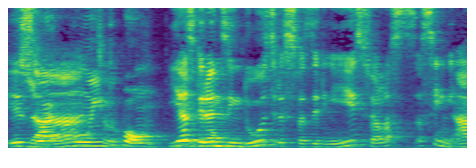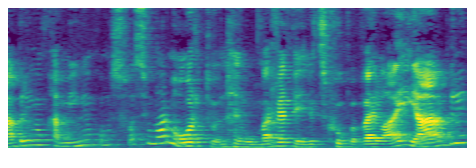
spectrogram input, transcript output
Exato. Isso é muito bom. E muito as grandes bom. indústrias fazerem isso, elas assim, abrem o caminho como se fosse o mar morto, né? O mar vermelho, desculpa. Vai lá e abre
